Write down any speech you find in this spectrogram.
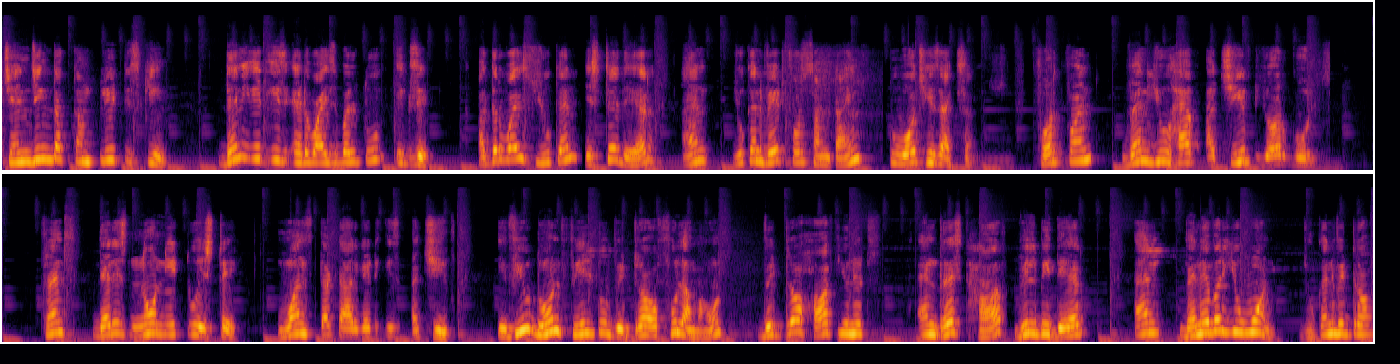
changing the complete scheme then it is advisable to exit. Otherwise you can stay there and you can wait for some time to watch his action fourth point when you have achieved your goals Friends, there is no need to stay once the target is achieved. If you don't feel to withdraw full amount, withdraw half units and rest half will be there and whenever you want you can withdraw.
